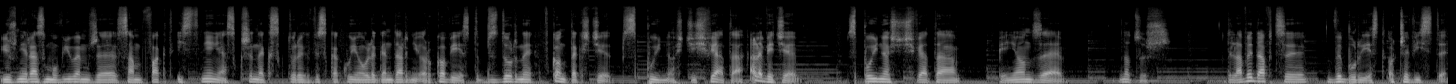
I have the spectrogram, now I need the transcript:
Już nieraz mówiłem, że sam fakt istnienia skrzynek, z których wyskakują legendarni orkowie jest bzdurny w kontekście spójności świata. Ale wiecie, spójność świata, pieniądze, no cóż, dla wydawcy wybór jest oczywisty.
